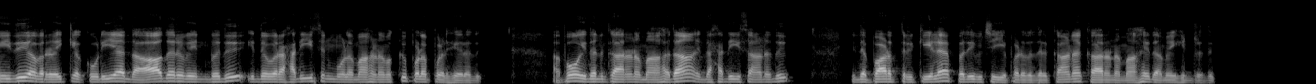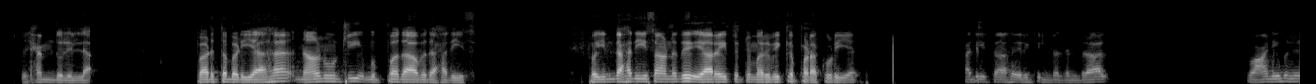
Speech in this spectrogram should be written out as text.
மீது அவர் வைக்கக்கூடிய அந்த ஆதரவு என்பது இந்த ஒரு ஹதீஸின் மூலமாக நமக்கு புலப்படுகிறது. அப்போ இதன் காரணமாக தான் இந்த ஹதீஸானது இந்த பாடத்திற்கு கீழே பதிவு செய்யப்படுவதற்கான காரணமாக இது அமைகின்றது. அல்ஹம்துலில்லாஹ். அடுத்தபடியாக நானூற்றி முப்பதாவது ஹதீஸ். இப்போ இந்த ஹதீஸானது யாரை தொட்டும் அறிவிக்கப்படக்கூடிய ஹதீஸாக இருக்கின்றதென்றால் வானிபின்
